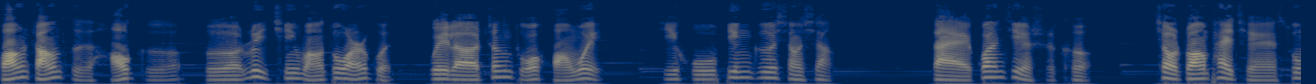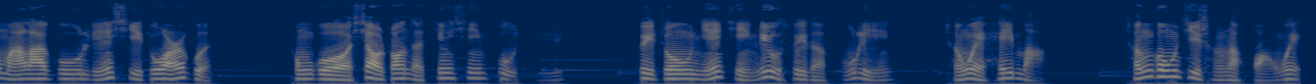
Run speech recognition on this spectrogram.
皇长子豪格和睿亲王多尔衮为了争夺皇位，几乎兵戈相向。在关键时刻，孝庄派遣苏麻拉姑联系多尔衮，通过孝庄的精心布局，最终年仅六岁的福临成为黑马，成功继承了皇位，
